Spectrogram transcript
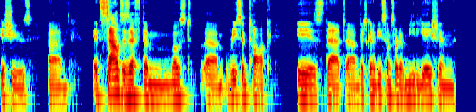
issues. Um, it sounds as if the most um, recent talk is that um, there's going to be some sort of mediation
